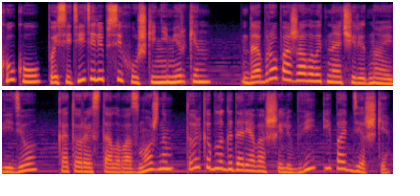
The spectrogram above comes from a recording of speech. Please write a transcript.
Ку-ку, посетители психушки Немиркин! Добро пожаловать на очередное видео, которое стало возможным только благодаря вашей любви и поддержке.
